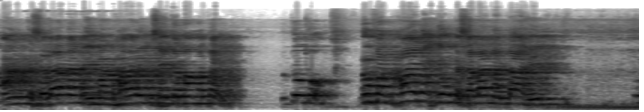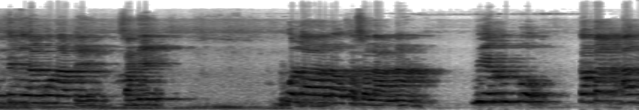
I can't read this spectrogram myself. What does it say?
ang kasalanan ay maghari sa ikamamatay. Totoo po. Nung maghari yung kasalanan dahil, kung titingnan po natin, sabihin, wala daw kasalanan. Meron po. Kapag ang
